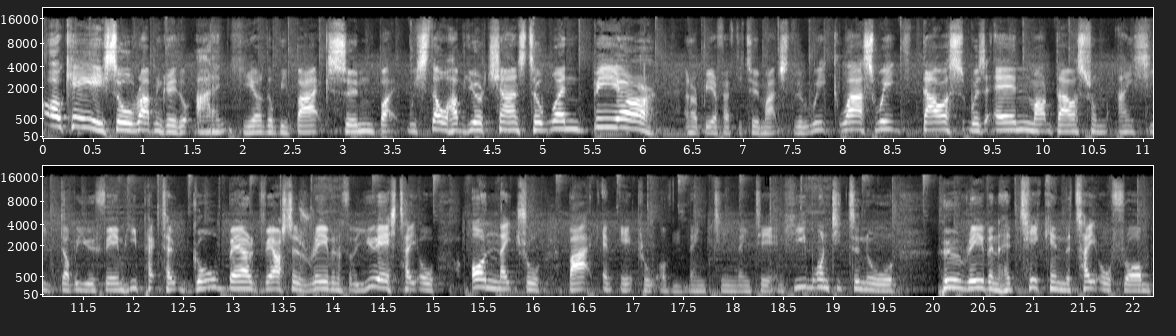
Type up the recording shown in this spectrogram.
Okay, so Rab and Grado aren't here. They'll be back soon, but we still have your chance to win beer. In our Beer 52 match of the week last week, Dallas was in. Mark Dallas from ICW fame. He picked out Goldberg versus Raven for the US title on Nitro back in April of 1998. And he wanted to know who Raven had taken the title from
